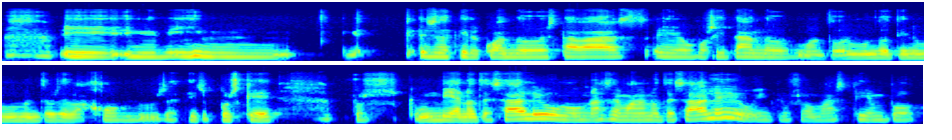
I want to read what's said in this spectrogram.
y, es decir, cuando estabas eh, opositando, bueno, todo el mundo tiene momentos de bajón, ¿no? Es decir, pues que, pues que un día no te sale, o una semana no te sale, o incluso más tiempo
